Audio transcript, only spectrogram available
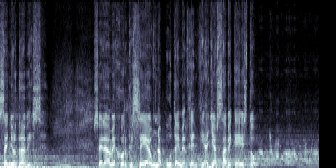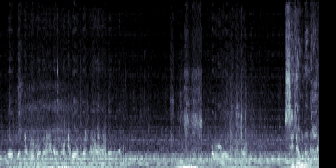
Señor Travis, será mejor que sea una puta emergencia. Ya sabe que esto... Será un honor.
